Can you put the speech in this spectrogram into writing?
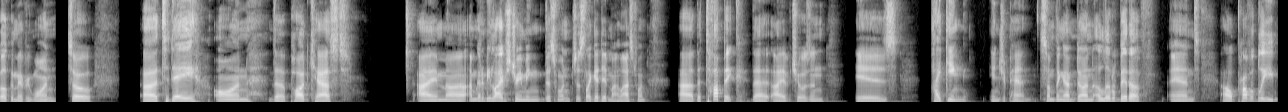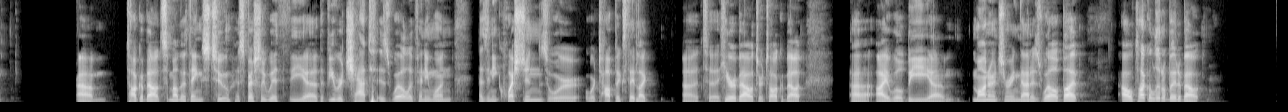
Welcome, everyone. So, uh, today on the podcast, I'm uh, I'm going to be live streaming this one, just like I did my last one. Uh, the topic that I have chosen is hiking in Japan, something I've done a little bit of, and I'll probably um, talk about some other things too, especially with the uh, the viewer chat as well. If anyone has any questions or or topics they'd like uh, to hear about or talk about, uh, I will be um, monitoring that as well. But I'll talk a little bit about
